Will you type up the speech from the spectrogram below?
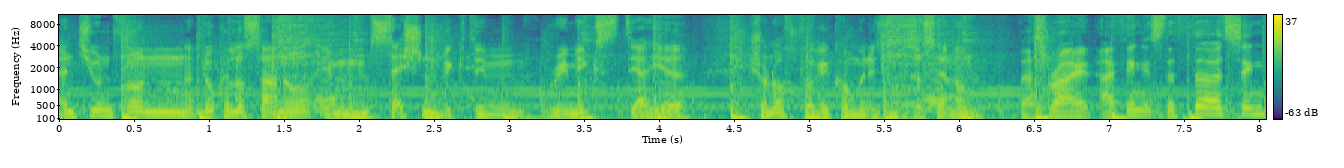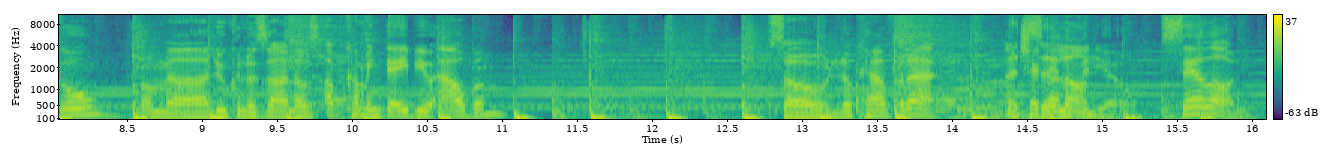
ein Tune von Luca Lozano im Session Victim Remix, der hier schon oft vorgekommen ist in dieser Sendung. That's right. I think it's the third single from uh, Luca Lozano's upcoming debut album. So look out for that. And Let's check sail out the on. video. Sail on.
